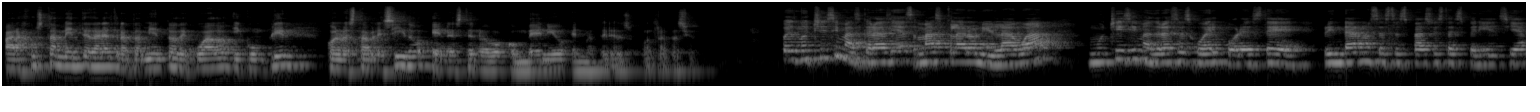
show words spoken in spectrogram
para justamente dar el tratamiento adecuado y cumplir con lo establecido en este nuevo convenio en materia de subcontratación. Pues muchísimas gracias, más claro ni el agua. Muchísimas gracias, Joel, por este brindarnos este espacio, esta experiencia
